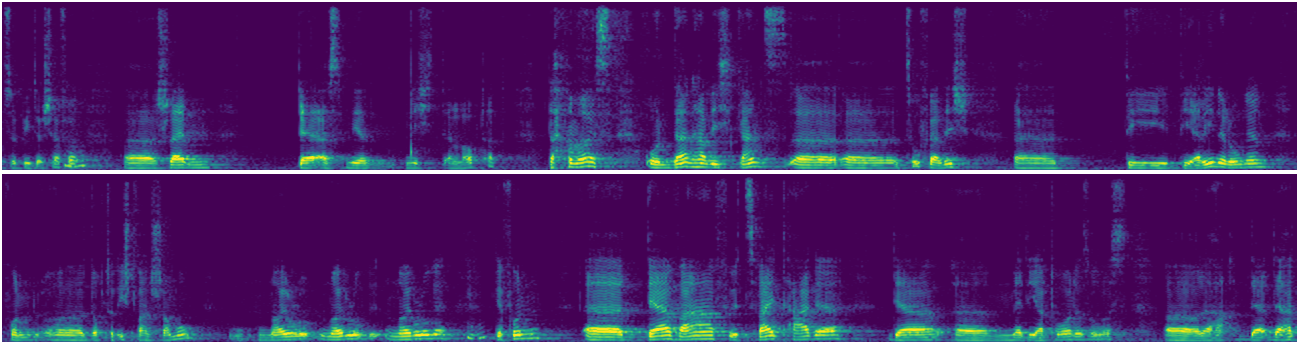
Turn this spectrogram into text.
Sir Peter Schäffer mhm. äh, schreiben, der es mir nicht erlaubt hat damals. Und dann habe ich ganz äh, äh, zufällig äh, die, die Erinnerungen von äh, Dr. Istvan Shamu, Neurologe, Neurologe, Neurologe mhm. gefunden. Äh, der war für zwei Tage der Mediator oder sowas. der, der, hat,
